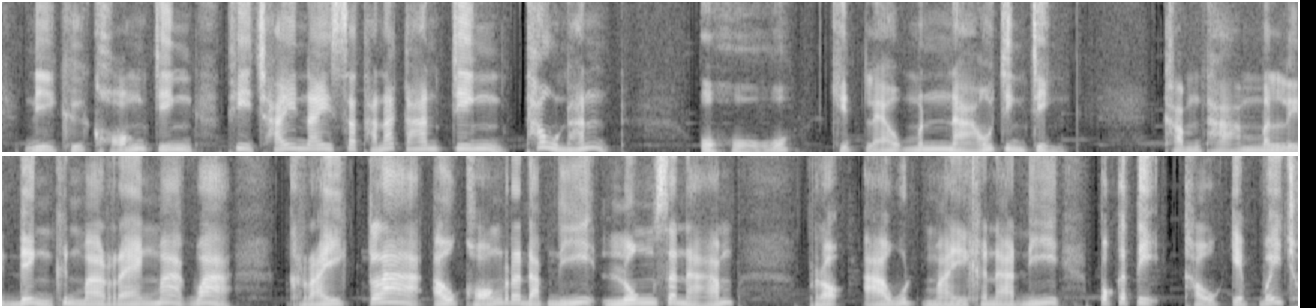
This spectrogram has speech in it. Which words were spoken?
ๆ นี่คือของจริงที่ใช้ในสถานการณ์จริงเท่านั้น โอ้โห คิดแล้วมันหนาวจริงๆ คำถามมันเลยเด้งขึ้นมาแรงมากว่า ใครกล้าเอาของระดับนี้ลงสนาม เพราะอาวุธใหม่ขนาดนี้ปกติเขาเก็บไว้โช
